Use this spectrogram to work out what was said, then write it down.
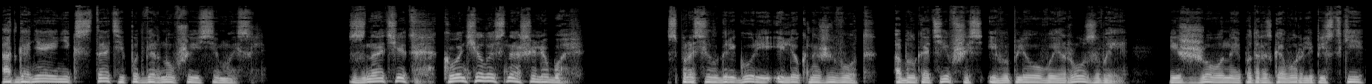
отгоняя не кстати подвернувшуюся мысль. «Значит, кончилась наша любовь?» — спросил Григорий и лег на живот, облокотившись и выплевывая розовые, изжеванные под разговор лепестки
